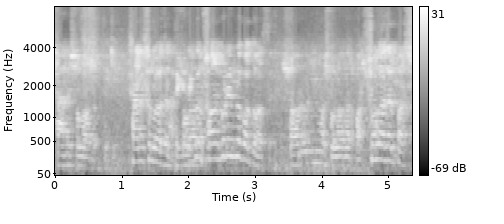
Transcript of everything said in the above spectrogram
সাড়ে ষোলো হাজার থেকে। সাড়ে ষোলো হাজার থেকে। একদম সর্বনিম্ন কত আছে? সর্বনিম্ন ষোলো হাজার পাঁচশো। ষোলো হাজার পাঁচশো।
